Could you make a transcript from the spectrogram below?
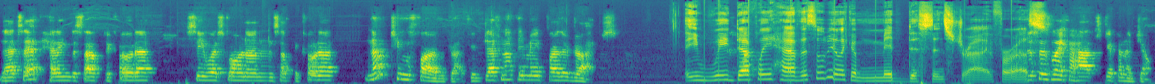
that's it. Heading to South Dakota, see what's going on in South Dakota. Not too far of a drive. We've definitely made farther drives. We definitely have. This will be like a mid-distance drive for us, This is like a hop, skip, and a jump.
